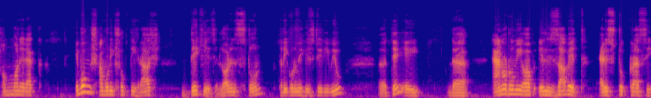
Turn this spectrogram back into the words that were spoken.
সম্মানের এক এবং সামরিক শক্তি হ্রাস দেখিয়েছেন লরেন্স স্টোন, তার ইকোনমিক হিস্ট্রি রিভিউ, তে এই the anatomy of Elizabeth aristocracy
